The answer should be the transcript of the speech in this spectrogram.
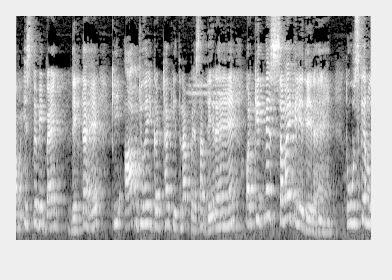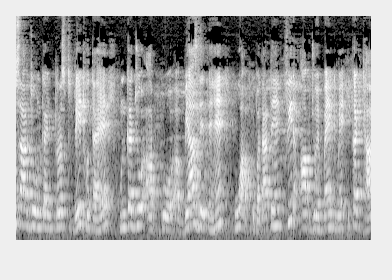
अब इस पे भी बैंक देखता है कि आप जो है इकट्ठा कितना पैसा दे रहे हैं और कितने समय के लिए दे रहे हैं। तो उसके अनुसार जो उनका इंटरेस्ट रेट होता है, उनका जो आपको ब्याज देते हैं, वो आपको बताते हैं। फिर आप जो है बैंक में इकट्ठा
